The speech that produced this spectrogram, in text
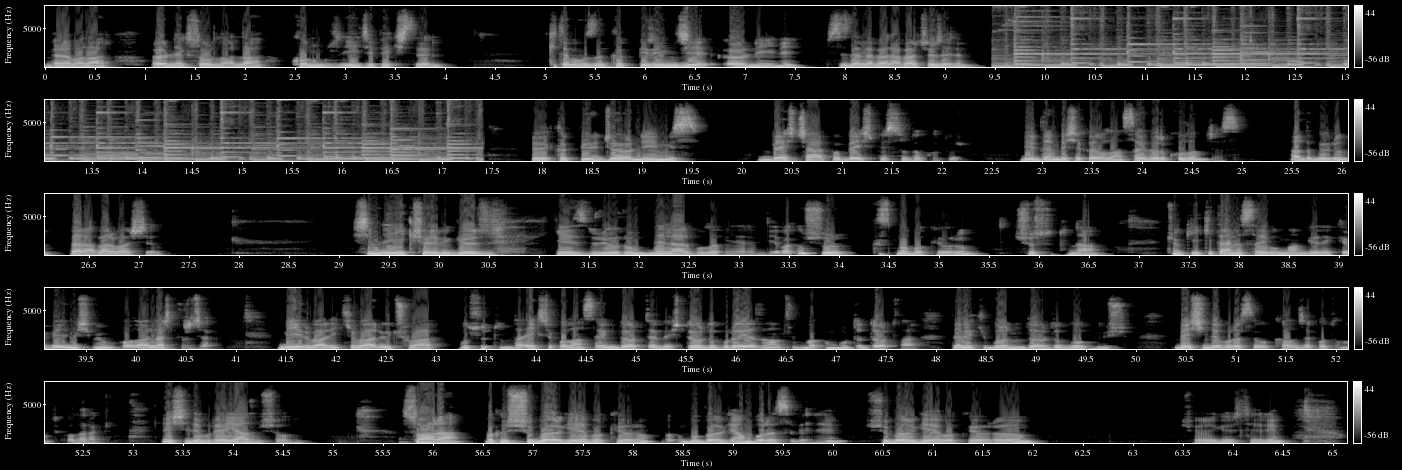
Merhabalar. Örnek sorularla konumuzu iyice pekiştirelim. Kitabımızın 41. örneğini sizlerle beraber çözelim. Ee, 41. örneğimiz 5 çarpı 5 bir sudokudur. Birden 5'e kadar olan sayıları kullanacağız. Hadi buyurun beraber başlayalım. Şimdi ilk şöyle bir göz gezdiriyorum neler bulabilirim diye. Bakın şu kısma bakıyorum. Şu sütuna. Çünkü iki tane sayı bulmam gerekiyor. Benim işimi bu kolaylaştıracak. 1 var, 2 var, 3 var bu sütunda. Eksik olan sayım 4 ve 5. 4'ü buraya yazamam çünkü bakın burada 4 var. Demek ki buranın 4'ü bulmuş. 5'i de burası kalacak otomatik olarak. 5'i de buraya yazmış oldum. Sonra bakın şu bölgeye bakıyorum. Bakın bu bölgem burası benim. Şu bölgeye bakıyorum. Şöyle göstereyim.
